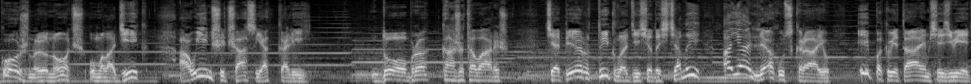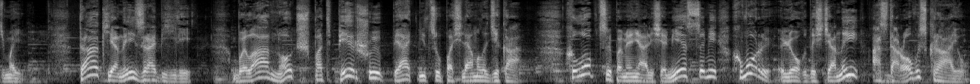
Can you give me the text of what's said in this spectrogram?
Кожную ноч у маладзік, а ў іншы час як калі. Добра, кажа таварыш. Цяпер ты кладзіся да сцяны, а я лягу з краю і паквітаемся з ведьмай. Так яны і зрабілі. Была ноч пад першую пятніцу пасля маладзіка. Хлопцы памяняліся месцамі, хворы лёг да сцяны, а здаровы з краю.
